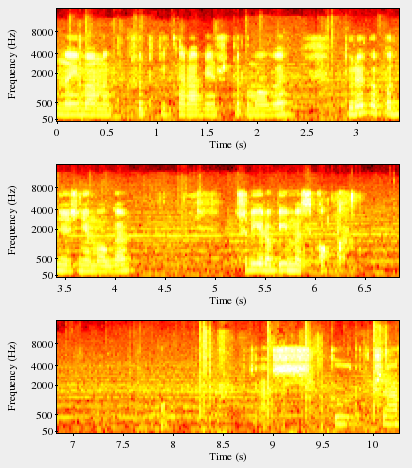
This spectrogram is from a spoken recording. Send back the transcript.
No i mamy krótki karabin szturmowy, którego podnieść nie mogę, czyli robimy skok. Chociaż, kurczę.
